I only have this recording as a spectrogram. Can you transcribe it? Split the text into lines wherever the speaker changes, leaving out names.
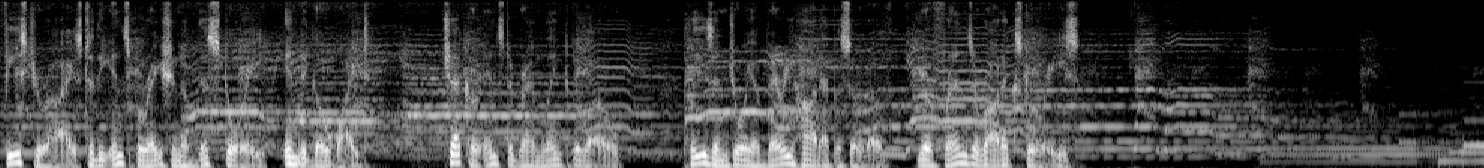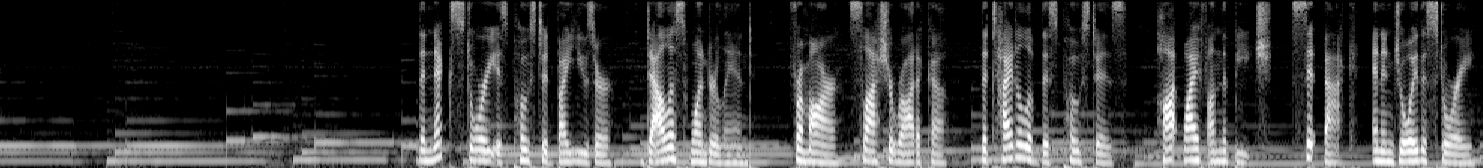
Feast your eyes to the inspiration of this story, Indigo White. Check her Instagram linked below. Please enjoy a very hot episode of Your Friend's Erotic Stories.
The next story is posted by user Dallas Wonderland from r slash erotica. The title of this post is Hot Wife on the Beach. Sit back and enjoy the story.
